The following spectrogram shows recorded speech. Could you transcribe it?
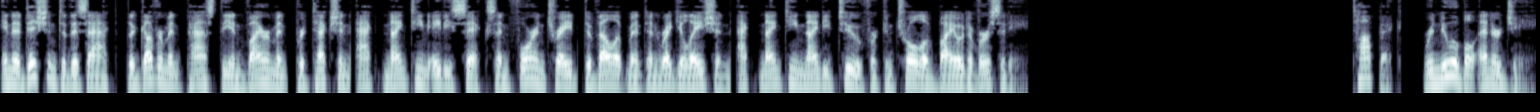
In addition to this act, the government passed the Environment Protection Act 1986 and Foreign Trade Development and Regulation Act 1992 for control of biodiversity. Topic: Renewable energy.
